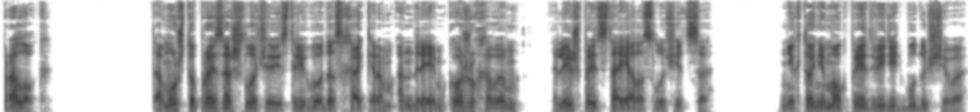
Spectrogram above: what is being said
Пролог. Тому, что произошло через три года с хакером Андреем Кожуховым, лишь предстояло случиться. Никто не мог предвидеть будущего,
